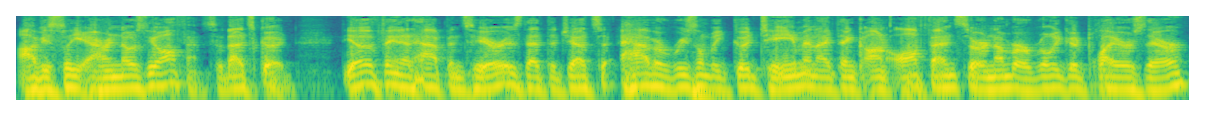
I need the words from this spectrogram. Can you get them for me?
obviously Aaron knows the offense, so that's good. The other thing that happens here is that the Jets have a reasonably good team, and I think on offense there are a number of really good players there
